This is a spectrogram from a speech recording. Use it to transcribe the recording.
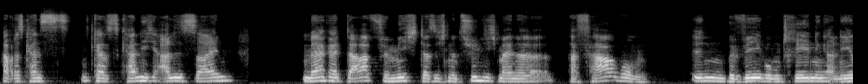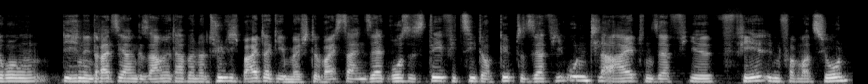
Aber das, kann's, das kann nicht alles sein merke halt da für mich, dass ich natürlich meine Erfahrung in Bewegung, Training, Ernährung, die ich in den 13 Jahren gesammelt habe, natürlich weitergeben möchte, weil es da ein sehr großes Defizit auch gibt, sehr viel Unklarheit und sehr viel Fehlinformation,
